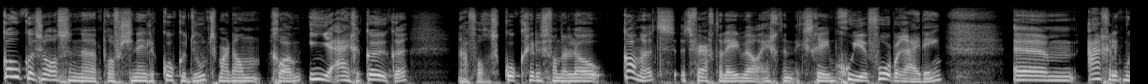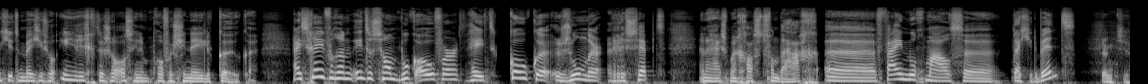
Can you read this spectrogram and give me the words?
Koken zoals een uh, professionele kokken doet, maar dan gewoon in je eigen keuken. Nou, volgens kok Gilles van der Loo kan het. Het vergt alleen wel echt een extreem goede voorbereiding. Um, eigenlijk moet je het een beetje zo inrichten zoals in een professionele keuken. Hij schreef er een interessant boek over. Het heet Koken zonder recept. En hij is mijn gast vandaag. Uh, fijn nogmaals uh, dat je er bent. Dank je.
